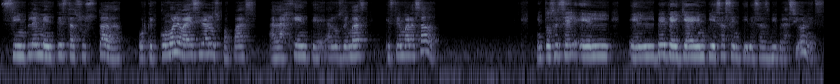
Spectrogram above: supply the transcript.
simplemente está asustada porque ¿cómo le va a decir a los papás, a la gente, a los demás que está embarazada? Entonces el, el, el bebé ya empieza a sentir esas vibraciones.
